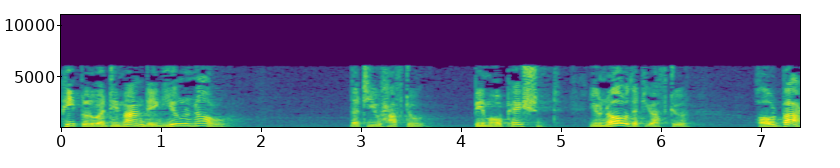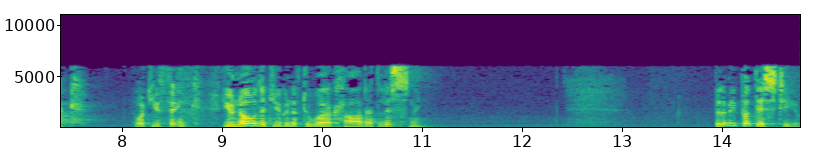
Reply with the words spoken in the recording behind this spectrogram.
people who are demanding, you'll know that you have to be more patient. You know that you have to hold back what you think. You know that you're going to have to work hard at listening. But let me put this to you.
